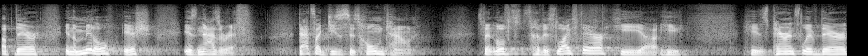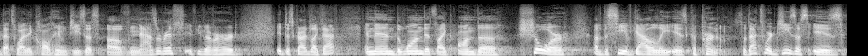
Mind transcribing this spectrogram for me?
Up there in the middle ish is Nazareth. That's like Jesus' hometown. Spent most of his life there. He, uh, he his parents lived there. That's why they call him Jesus of Nazareth, if you've ever heard it described like that. And then the one that's like on the shore of the Sea of Galilee is Capernaum. So that's where Jesus is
